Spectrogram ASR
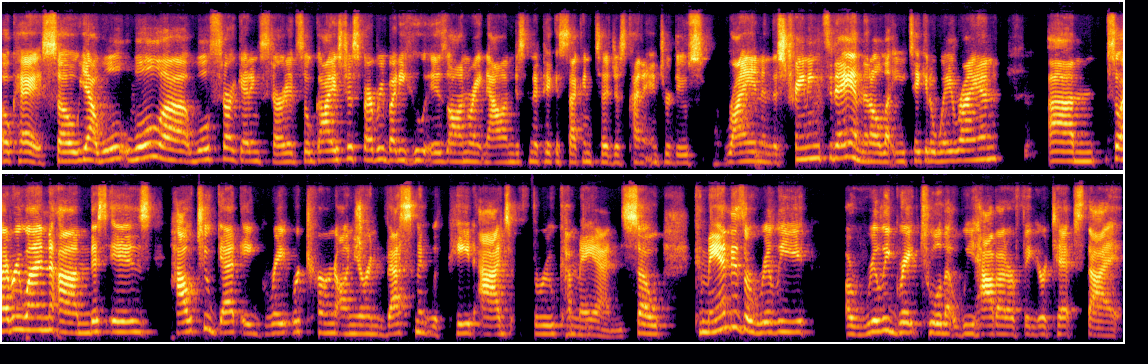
Okay, so yeah, we'll we'll uh we'll start getting started. So guys, just for everybody who is on right now, I'm just going to take a second to just kind of introduce Ryan in this training today and then I'll let you take it away, Ryan. Um so everyone, um this is how to get a great return on your investment with paid ads through Command. So Command is a really a really great tool that we have at our fingertips that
